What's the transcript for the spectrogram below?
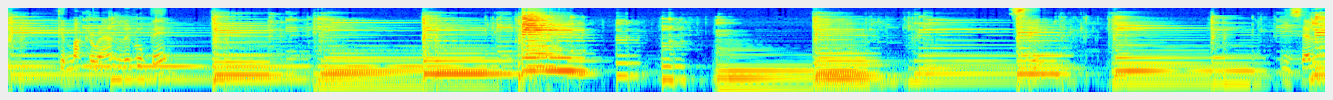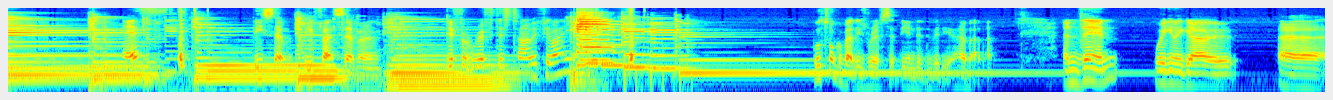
you can muck around a little bit. C, E7, F, B7, B flat 7. Different riff this time if you like. We'll talk about these riffs at the end of the video. How about that? And then we're going to go uh,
